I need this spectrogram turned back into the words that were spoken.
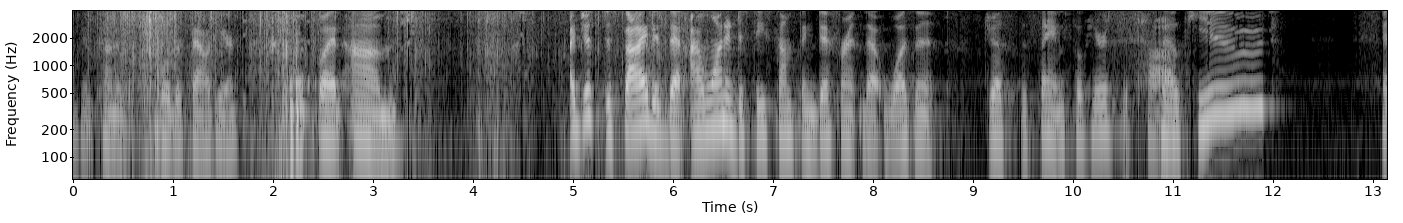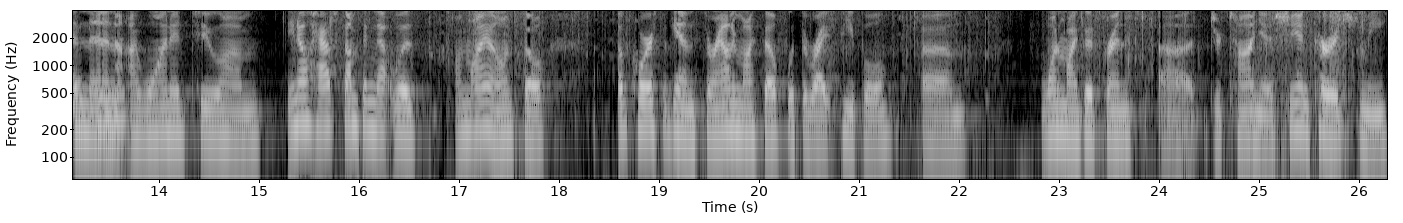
I can kind of pull this out here, but um, I just decided that I wanted to see something different that wasn't just the same. So here's the top So cute. and then I wanted to, um, you know, have something that was on my own. So, of course, again, surrounding myself with the right people. Um, one of my good friends, uh, Jertanya, she encouraged me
